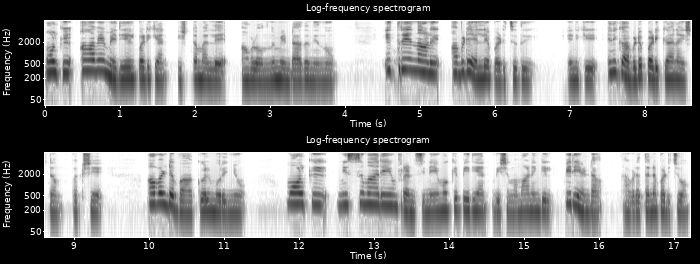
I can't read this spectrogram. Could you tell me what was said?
മോൾക്ക് ആവെ മെരിയയിൽ പഠിക്കാൻ ഇഷ്ടമല്ലേ? അവൾ ഒന്നും മിണ്ടാതെ നിന്നു. ഇത്രയും നാൾ അവിടെയല്ലേ പഠിച്ചത്? എനിക്ക് എനിക്ക് അവിടെ പഠിക്കാനാ ഇഷ്ടം. പക്ഷേ അവളുടെ വാക്കുകൾ മുറിഞ്ഞു. മോൾക്ക് മിസ്സുമാരെയും ഫ്രണ്ട്സിനെയും ഒക്കെ പിരിയാൻ വിഷമമാണെങ്കിൽ പിരിയണ്ട. അവിടെ തന്നെ പഠിച്ചോ.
